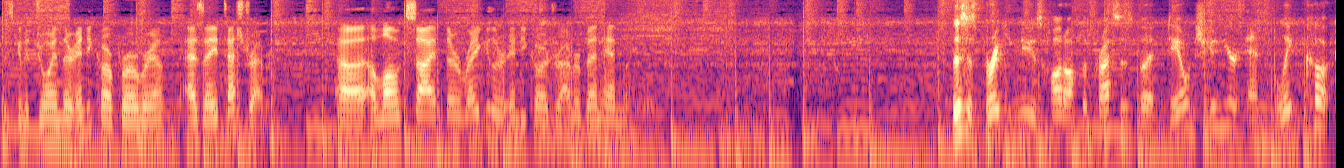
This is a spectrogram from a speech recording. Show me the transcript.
is going to join their IndyCar program as a test driver, uh, alongside their regular IndyCar driver, Ben Hanley. This is breaking news hot off the presses, but Dale Jr. and Blake Koch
